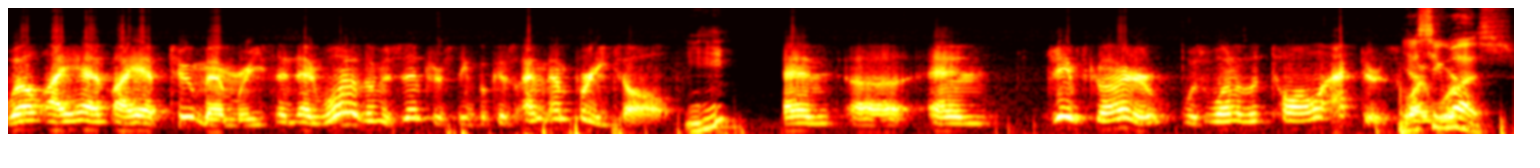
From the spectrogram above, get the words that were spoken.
Well, I have I have two memories, and, and one of them is interesting because I'm I'm pretty tall, Mm-hmm. and James Garner was one of the tall actors. who I Yes, he worked was.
